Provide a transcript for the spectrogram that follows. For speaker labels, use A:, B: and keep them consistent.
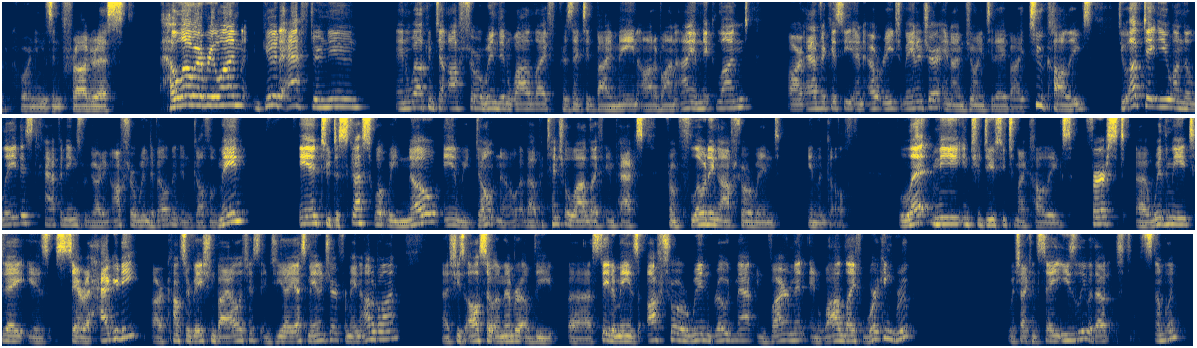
A: Recording is in progress. Hello, everyone. Good afternoon, and welcome to Offshore Wind and Wildlife presented by Maine Audubon. I am Nick Lund, our Advocacy and Outreach Manager, and I'm joined today by two colleagues to update you on the latest happenings regarding offshore wind development in the Gulf of Maine and to discuss what we know and we don't know about potential wildlife impacts from floating offshore wind in the Gulf. Let me introduce you to my colleagues. First, uh, with me today is Sarah Haggerty, our conservation biologist and GIS manager for Maine Audubon. Uh, she's also a member of the uh, state of Maine's Offshore Wind Roadmap Environment and Wildlife Working Group, which I can say easily without stumbling.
